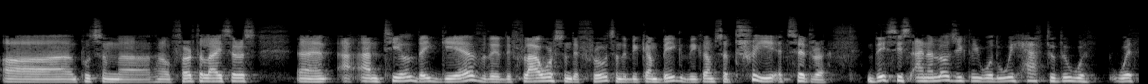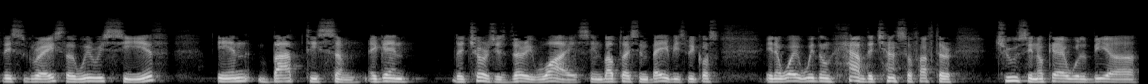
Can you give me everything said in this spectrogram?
uh, put some uh, you know, fertilizers, and uh, until they give the, the flowers and the fruits and they become big, it becomes a tree, etc. This is analogically what we have to do with, with this grace that we receive in baptism. Again, the church is very wise in baptizing babies because in a way we don't have the chance of after choosing, okay, I will be a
